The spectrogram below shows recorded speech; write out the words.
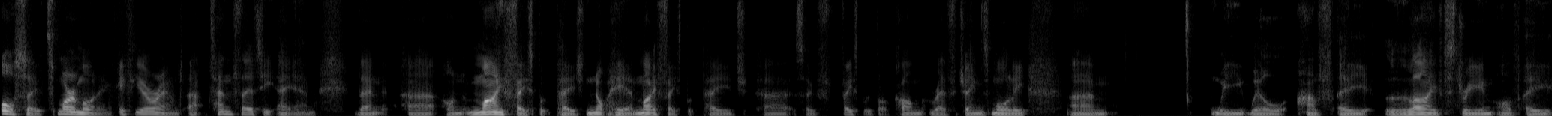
also tomorrow morning if you're around at 10.30 a.m then uh, on my facebook page not here my facebook page uh, so facebook.com rev james morley um, we will have a live stream of a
